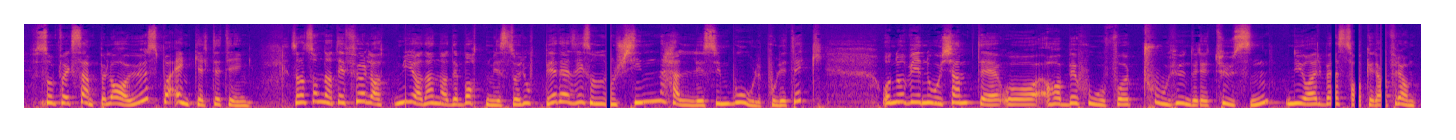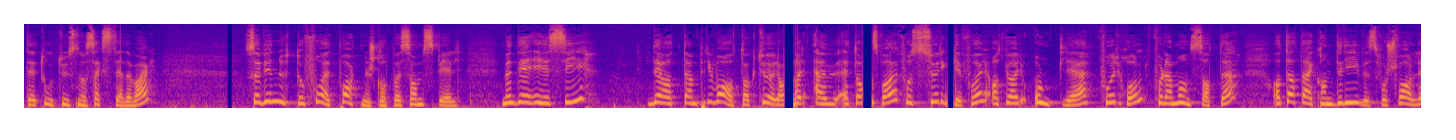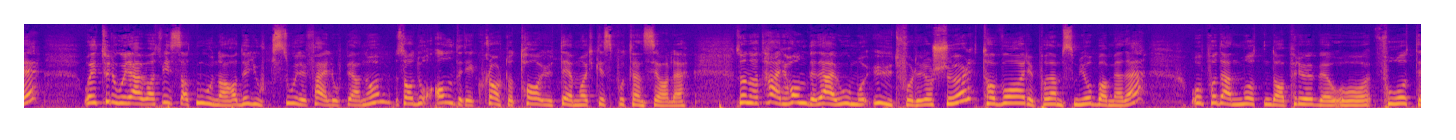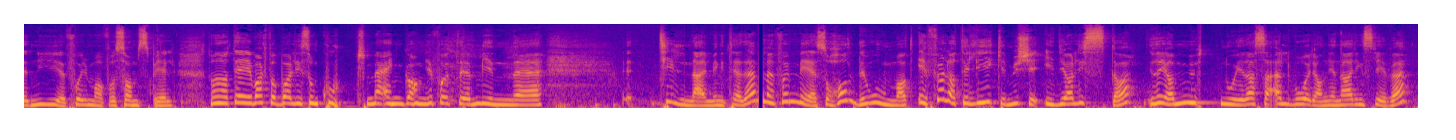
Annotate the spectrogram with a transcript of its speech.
som f.eks. Ahus, på enkelte ting. Sånn at jeg føler at Mye av denne debatten vi står oppi, det er liksom skinnhellig symbolpolitikk. Og når vi nå kommer til å ha behov for 200 000 nye arbeidstakere fram til 2060, er det vel, så er vi nødt til å få et partnerskap og et samspill. Men det jeg sier, det at de private aktørene har òg et ansvar for å sørge for at vi har ordentlige forhold for de ansatte. At dette kan drives forsvarlig. Og jeg tror òg at hvis at Mona hadde gjort store feil opp igjennom, så hadde hun aldri klart å ta ut det markedspotensialet. Sånn at her handler det òg om å utfordre oss sjøl, ta vare på dem som jobber med det. Og på den måten da prøve å få til nye former for samspill. Sånn at det er i hvert fall bare liksom kort med en gang i forhold til min eh, tilnærming til det. Men for meg så handler det om at jeg føler at det er like mye idealister jeg har møtt nå i disse elleve årene i næringslivet.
